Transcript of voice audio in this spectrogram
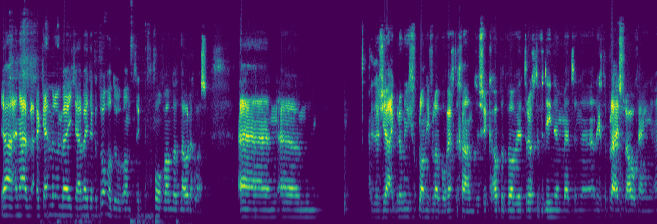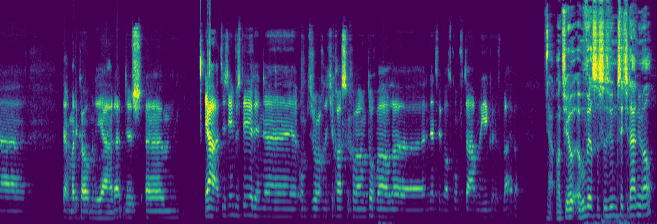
ja, en hij, hij, kent me een beetje. Hij weet dat ik het toch wel doe, want ik vond gewoon dat het nodig was. En, um, dus ja, ik ben ook niet van plan die voorlopig weg te gaan. Dus ik hoop dat wel weer terug te verdienen met een, een lichte prijsverhoging. Uh, zeg maar de komende jaren. Dus um, ja, het is investeren in, uh, om te zorgen dat je gasten gewoon toch wel net weer wat comfortabeler hier kunnen verblijven. Ja, want je, hoeveelste seizoen zit je daar nu al?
